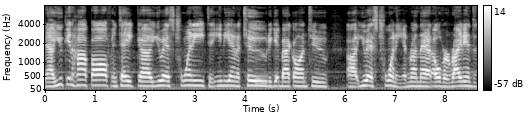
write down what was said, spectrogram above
Now you can hop off and take uh, US 20 to Indiana 2 to get back on to uh, US 20 and run that over right into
